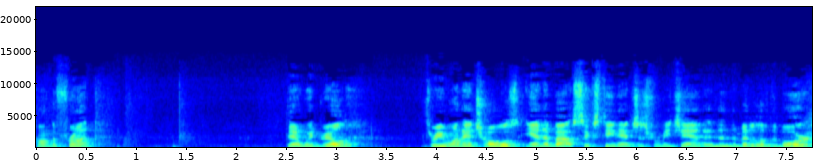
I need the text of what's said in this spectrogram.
on the front. Then we drilled three 1-inch holes in about 16 inches from each end and in the middle of the board.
